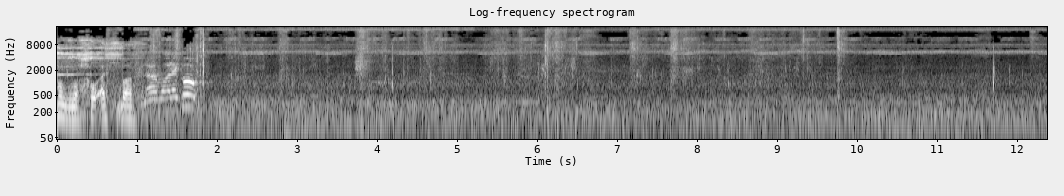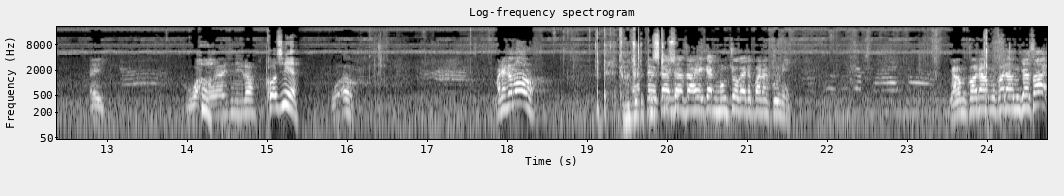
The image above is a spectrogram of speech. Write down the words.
Allahu Akbar. Assalamualaikum. Hei. Huh. kau dari sini lah. Kau sini ya? Kuat kau. Mana kamu? Katakan dan zahirkan muncul kat depan aku ni. Ya mukadam mukadam mujasad.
